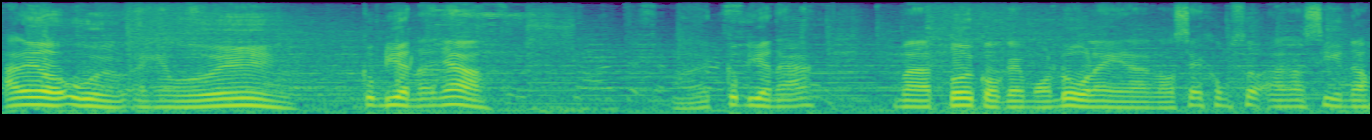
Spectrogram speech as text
À đây rồi, ui anh em ơi. Cướp điện đã nhá. Đấy, cướp điên đã. Mà tôi có cái món đồ này là nó sẽ không sợ assassin đâu.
